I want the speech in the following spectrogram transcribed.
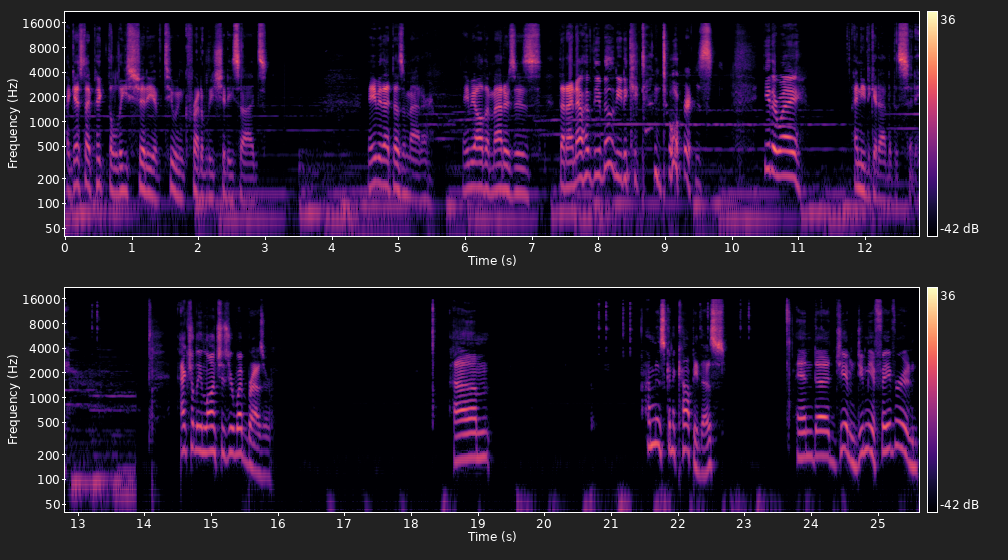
I guess I picked the least shitty of two incredibly shitty sides. Maybe that doesn't matter. Maybe all that matters is that I now have the ability to kick down doors. Either way, I need to get out of the city. Actually launches your web browser. Um, I'm just going to copy this. And uh, Jim, do me a favor and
